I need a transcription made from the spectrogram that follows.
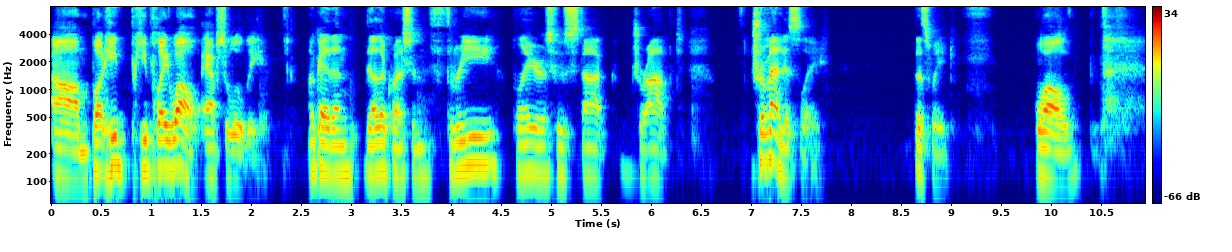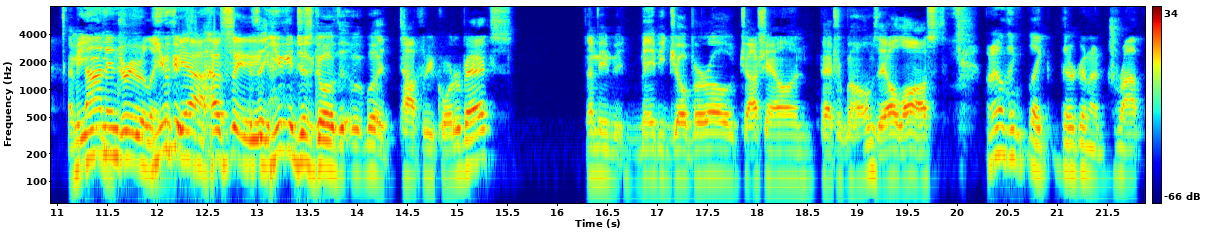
Um, but he he played well, absolutely. Okay, then the other question: three players whose stock dropped tremendously this week, Well, I mean, non-injury related. you could- yeah, I would say Is it, you could just go the, what top three quarterbacks. I mean, maybe Joe Burrow, Josh Allen, Patrick Mahomes. They all lost. but I don't think like they're going to drop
